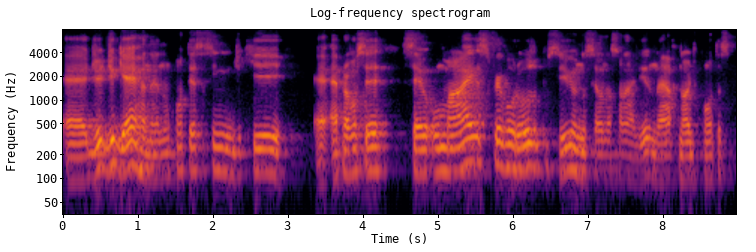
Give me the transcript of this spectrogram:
é, de, de, guerra, né? Num contexto assim de que é, é para você ser o mais fervoroso possível no seu nacionalismo, né? Afinal de contas,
